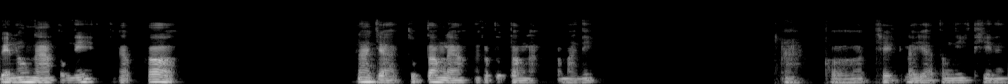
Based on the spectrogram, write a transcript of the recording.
เป็นห้องน้ำตรงนี้นะครับ ก็ น่าจะถูกต้องแล้วนะครับ ถูกต้องละประมาณนี้อะ ขอเช็คระยะตรงนี้อีกทีหนึ่ง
